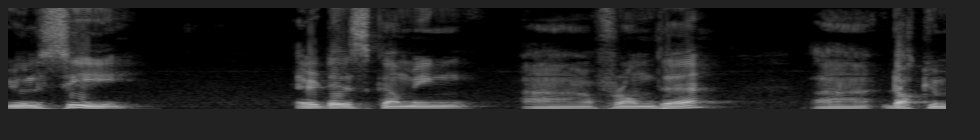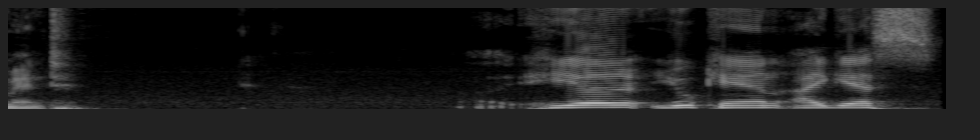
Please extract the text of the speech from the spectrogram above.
you will see it is coming uh, from the uh, document. Here you can I guess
